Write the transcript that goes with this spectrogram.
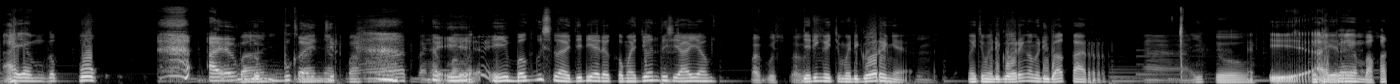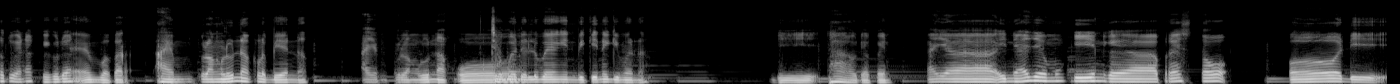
ayam gepuk ayam Bany- gebuk banyak anjir. banget banyak Iya, banget iya bagus lah. Jadi ada kemajuan tuh si ayam. bagus bagus Jadi nggak cuma digoreng ya. Hmm. Nggak cuma digoreng sama dibakar. nah itu Iya, Ya, tapi ayam bakar tuh enak ya gue ayam bakar. Ayam tulang lunak lebih enak. ayam tulang lunak oh Coba deh lu bayangin bikinnya gimana. di tahu diapain kayak ini aja mungkin kayak presto Oh, di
